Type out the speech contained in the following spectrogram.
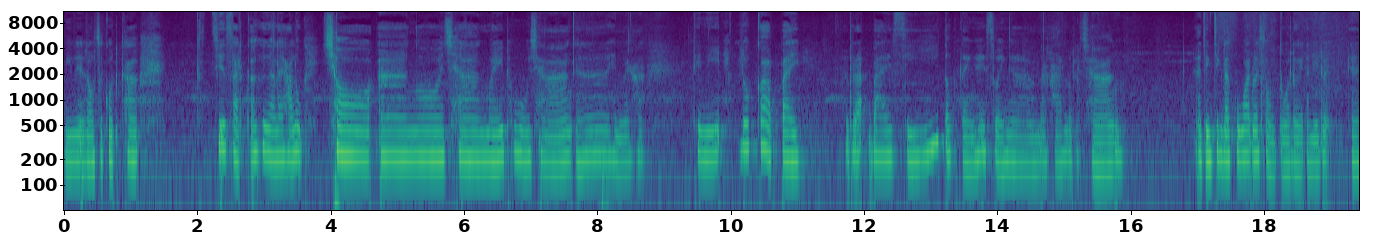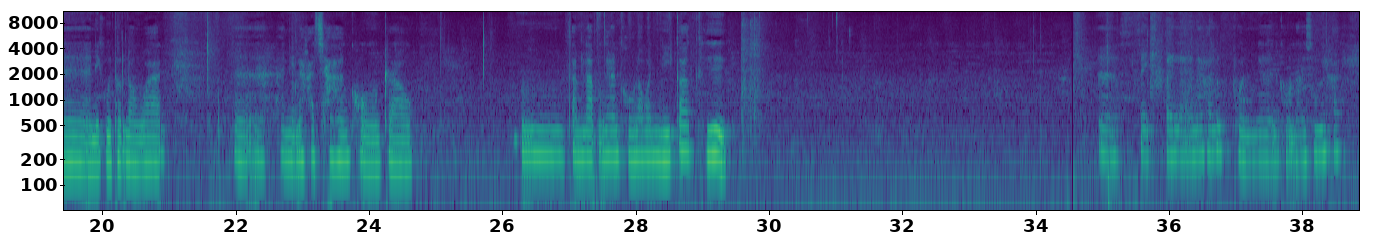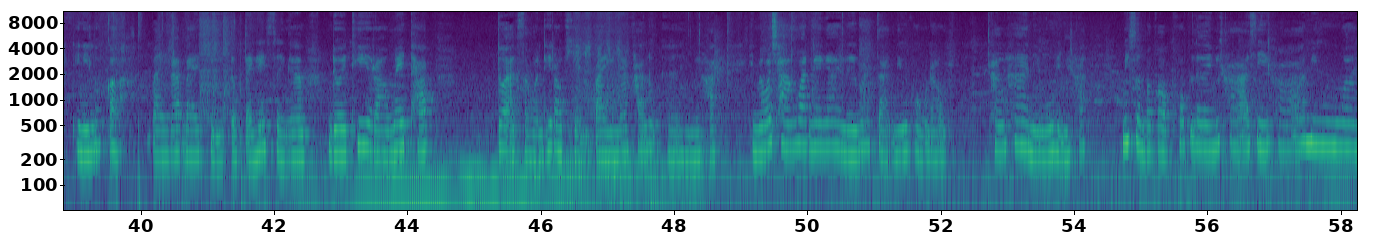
นี่เนี่ยลองสะกดค่ะชื่อสัตว์ก็คืออะไรคะลูก ชออางอช้างไม้โทช้าง อ่า เห็นไหมคะ ทีนี้ลูกก็ไประบายสีตกแต่งให้สวยงามนะคะลูกช้างอ่าจริง ๆ แล้วครูวาดไว้สองตัวเลย อันนี้ด้วยอ่าอันนี้ครูทดลองวาดอ่าอันนี้นะคะช้างของเราสำหรับงานของเราวันนี้ก็คือ อ่าเสร็จไปแล้วนะคะลูกผลงานของเราใช่ไหมคะทีนี้ลูกก็ไประบายสีตกแต่งให้สวยงาม โดยที่เราไม่ทับตัวอักษรที่เราเขียนไปนะคะลูกเห็นไหมคะเห็นไหมว่าช้างวาดง่าย ๆ เลยวาดจากนิ้วของเราทั้ง 5 นิ้วเห็นไหมคะมีส่วนประกอบครบเลยมีขาสีขามีงวง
